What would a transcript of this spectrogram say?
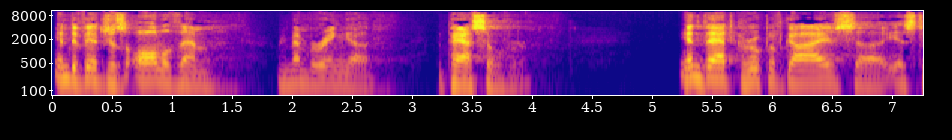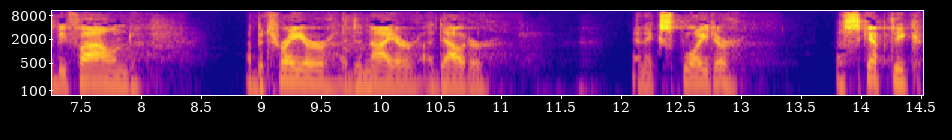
individuals, all of them remembering uh, the Passover. In that group of guys uh, is to be found a betrayer, a denier, a doubter, an exploiter, a skeptic,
